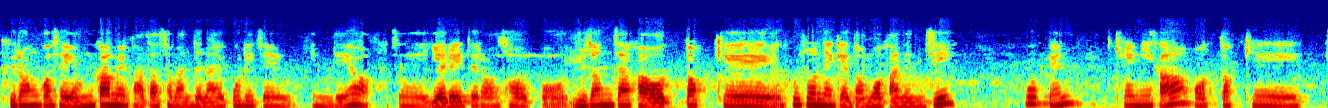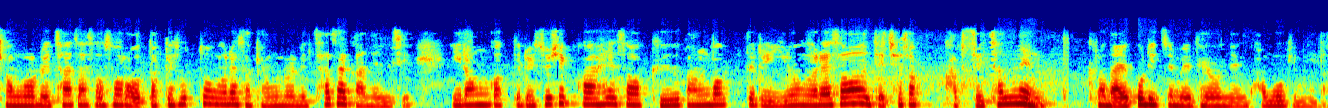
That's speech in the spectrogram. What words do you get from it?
그런 것에 영감을 받아서 만든 알고리즘인데요. 이제 예를 들어서 뭐 유전자가 어떻게 후손에게 넘어가는지 혹은 개미가 어떻게 경로를 찾아서 서로 어떻게 소통을 해서 경로를 찾아가는지 이런 것들을 수식화해서 그 방법들을 이용을 해서 이제 최적 값을 찾는 그런 알고리즘을 배우는 과목입니다.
